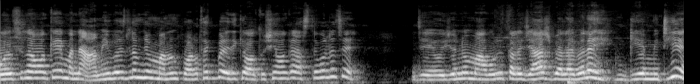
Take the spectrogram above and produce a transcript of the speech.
বলছিল আমাকে মানে আমি বলছিলাম যে মানুষ পড়া থাকবে, এদিকে অতসী আমাকে আসতে বলেছে, যে ওই জন্য মা বলল, তাহলে যাস বেলায় বেলায় গিয়ে মিটিয়ে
